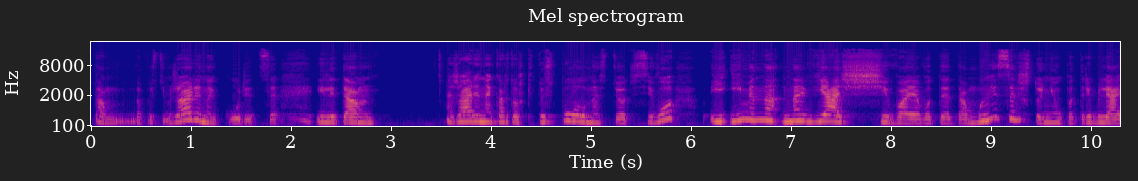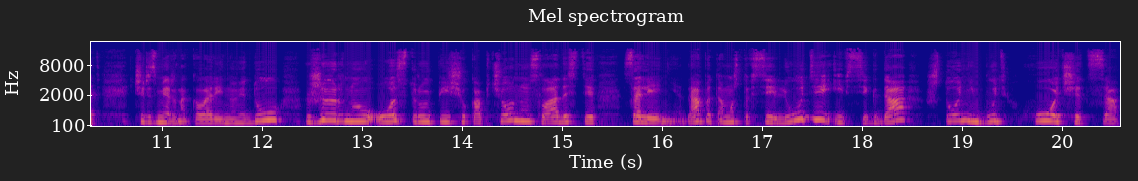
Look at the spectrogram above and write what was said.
там, допустим, жареной курицы или там жареной картошки, то есть полностью от всего. И именно навязчивая вот эта мысль, что не употреблять чрезмерно калорийную еду, жирную, острую пищу, копченую, сладости, соленья, да, потому что все люди и всегда что-нибудь хочется.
